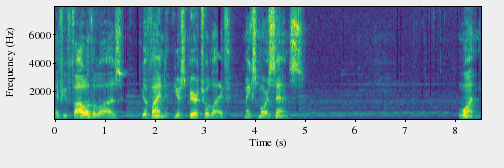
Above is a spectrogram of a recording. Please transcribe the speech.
If you follow the laws, you'll find your spiritual life makes more sense. 1.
